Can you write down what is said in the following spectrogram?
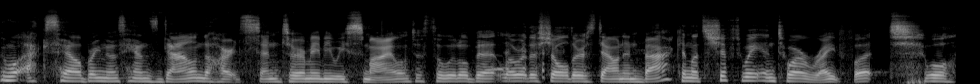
And we'll exhale, bring those hands down to heart center. Maybe we smile just a little bit, lower the shoulders down and back, and let's shift weight into our right foot. We'll,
